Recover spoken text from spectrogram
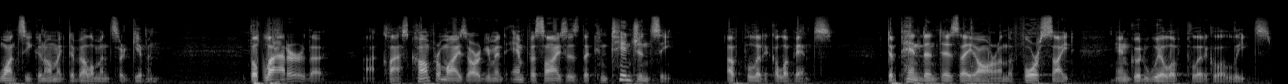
once economic developments are given. The latter, the uh, class compromise argument, emphasizes the contingency of political events, dependent as they are on the foresight and goodwill of political elites.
